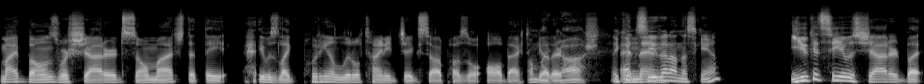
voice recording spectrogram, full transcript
my bones were shattered so much that they it was like putting a little tiny jigsaw puzzle all back together. Oh my gosh. They couldn't see that on the scan? you could see it was shattered, but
